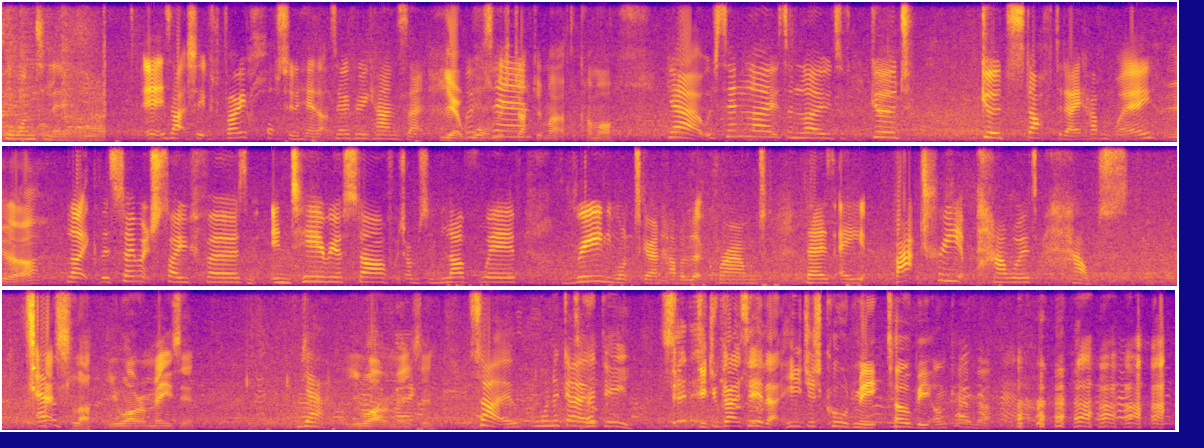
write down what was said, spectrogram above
for one to live. It is actually very hot in here. That's the only thing we can say. yeah, warm. This jacket might have to come off. Yeah, we've seen loads and loads of good, good stuff today, haven't we? Yeah. Like, there's so much sofas and interior stuff, which I'm just in love with. Really want to go and have a look round. There's a battery powered house. Ever- Tesla, you are amazing. yeah. You are amazing. So, I want to go. Teddy! Did you guys hear that? He just called me Toby on camera.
